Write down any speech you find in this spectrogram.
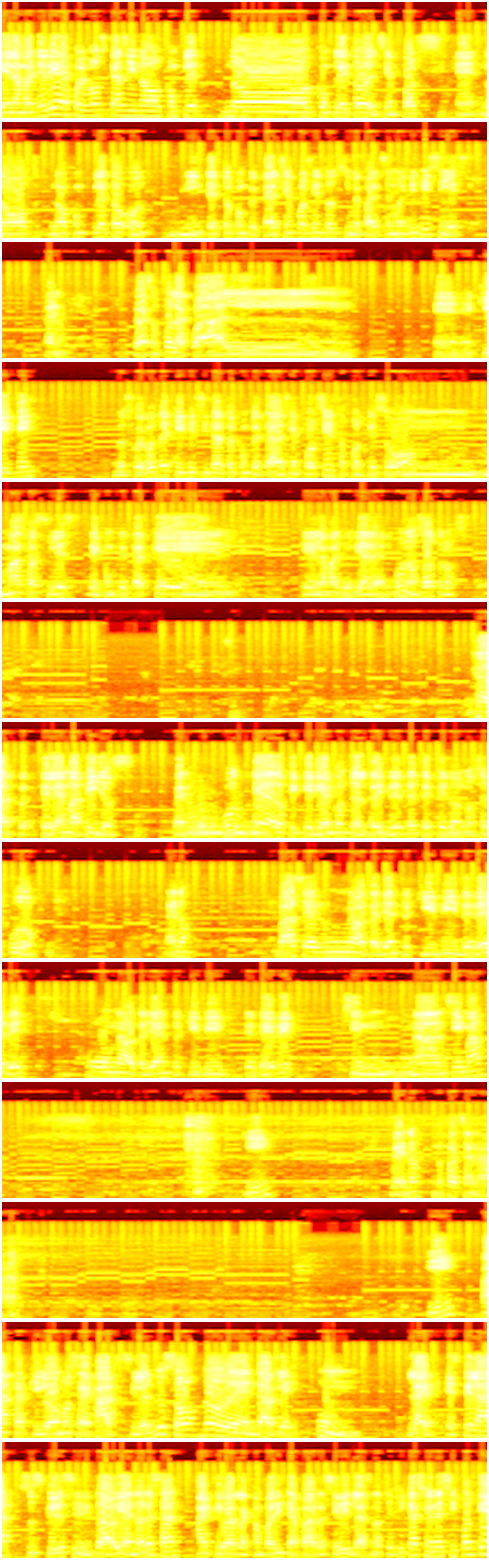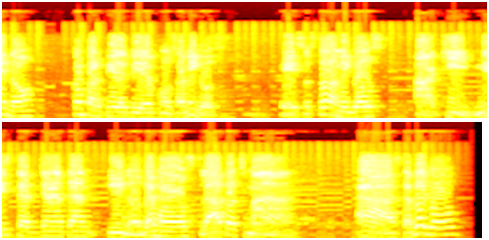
la mayoría de juegos casi no, completo no completo el 100%, eh, no, no completo ni intento completar el 100% si me parecen muy difíciles. Bueno, razón por la cual eh, Kirby, los juegos de Kirby sí trato de completar al 100% porque son más fáciles de completar que, que la mayoría de algunos otros. Cap pelea Matillos. Bueno, pues, era lo que quería contra el rey desde DT, pero no se pudo. Bueno, va a ser una batalla entre Kirby y Dedede. Una batalla entre Kirby y Dedede sin nada encima. Y bueno, no pasa nada. Y hasta aquí lo vamos a dejar. Si les gustó, no deben darle un like estelar, suscribirse si todavía no lo están, activar la campanita para recibir las notificaciones y, por qué no, compartir el video con sus amigos. Eso es todo amigos, aquí Mr. Jonathan y nos vemos la próxima. ¡Hasta luego!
